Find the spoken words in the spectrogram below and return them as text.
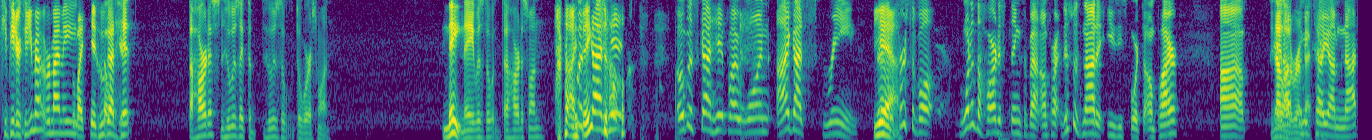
Peter, can you remind me My kids who got care. hit the hardest and who was like the who was the, the worst one? Nate, Nate was the the hardest one. I Obus think got so. hit. Obus got hit by one. I got screened. Yeah. Uh, First of all, one of the hardest things about umpire. This was not an easy sport to umpire. Uh, not a lot of room Let me tell there. you, I'm not.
